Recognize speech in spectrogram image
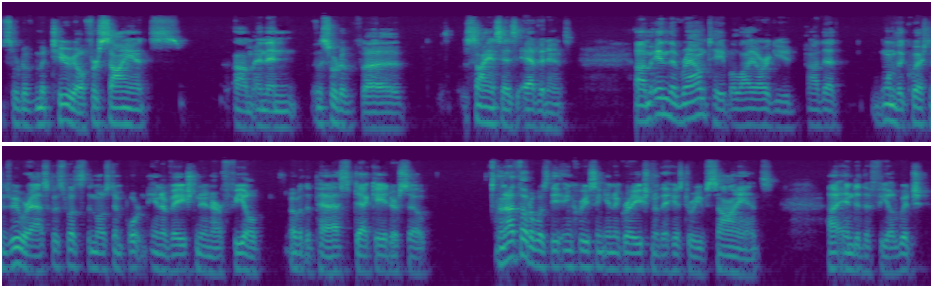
sort of material for science, um, and then sort of uh, science as evidence. Um, in the roundtable, I argued uh, that one of the questions we were asked was, "What's the most important innovation in our field over the past decade or so?" And I thought it was the increasing integration of the history of science uh, into the field, which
